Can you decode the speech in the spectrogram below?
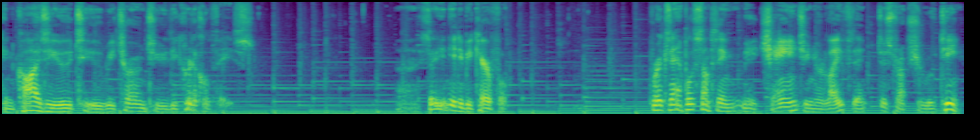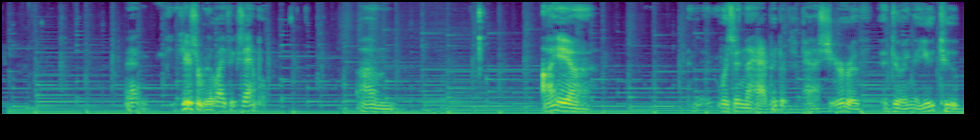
can cause you to return to the critical phase. Uh, so you need to be careful. For example, something may change in your life that disrupts your routine. And here's a real life example. Um, I uh, was in the habit of the past year of doing a YouTube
